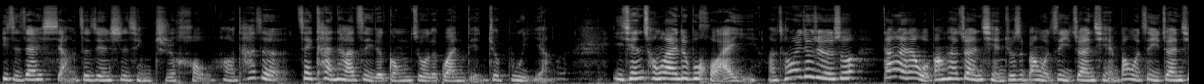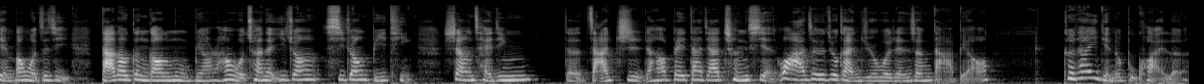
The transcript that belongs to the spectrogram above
一直在想这件事情之后，哈，他的在看他自己的工作的观点就不一样了。以前从来都不怀疑啊，从来就觉得说，当然了，我帮他赚钱就是帮我自己赚钱，帮我自己赚钱，帮我自己达到更高的目标。然后我穿的衣装西装笔挺上财经的杂志，然后被大家称羡，哇，这个就感觉我人生达标。可他一点都不快乐，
